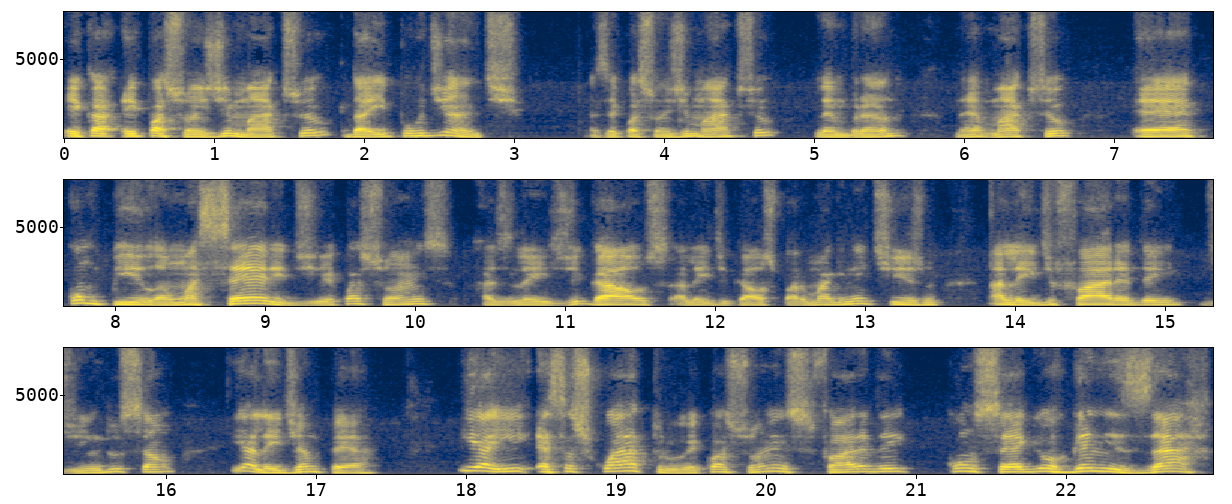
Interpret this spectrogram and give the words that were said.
Equações de Maxwell, daí por diante. As equações de Maxwell, lembrando, né, Maxwell é, compila uma série de equações, as leis de Gauss, a lei de Gauss para o magnetismo, a lei de Faraday de indução e a lei de Ampère. E aí, essas quatro equações, Faraday consegue organizar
